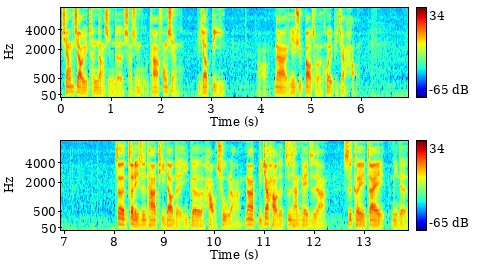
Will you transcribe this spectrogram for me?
相较于成长型的小型股，它风险比较低哦。那也许报酬也会比较好。这这里是他提到的一个好处啦。那比较好的资产配置啊，是可以在你的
